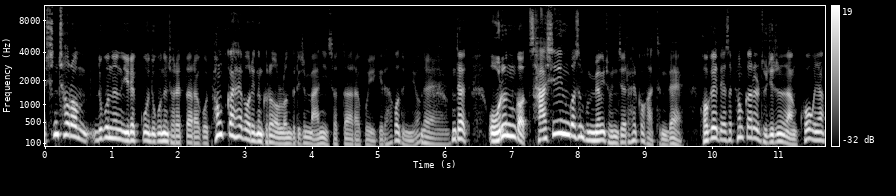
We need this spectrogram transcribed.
신처럼 누구는 이랬고 누구는 저랬다라고 평가해버리는 그런 언론들이 좀 많이 있었다라고 얘기를 하거든요. 네. 근데 옳은 것, 사실인 것은 분명히 존재를 할 것 같은데 거기에 대해서 평가를 두지는 않고 그냥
